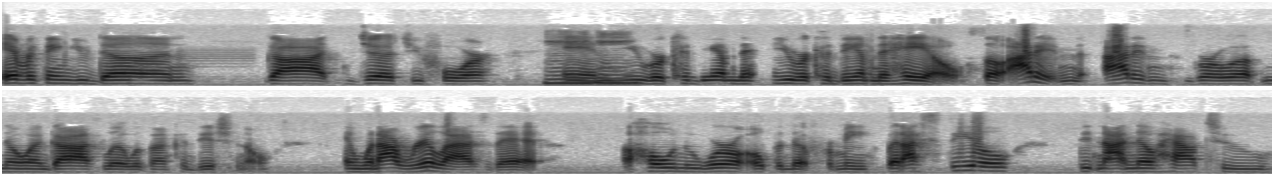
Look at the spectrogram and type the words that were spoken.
everything you done, God judged you for, mm-hmm. and you were condemned. To, you were condemned to hell. So I didn't. I didn't grow up knowing God's love was unconditional. And when I realized that, a whole new world opened up for me. But I still did not know how to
